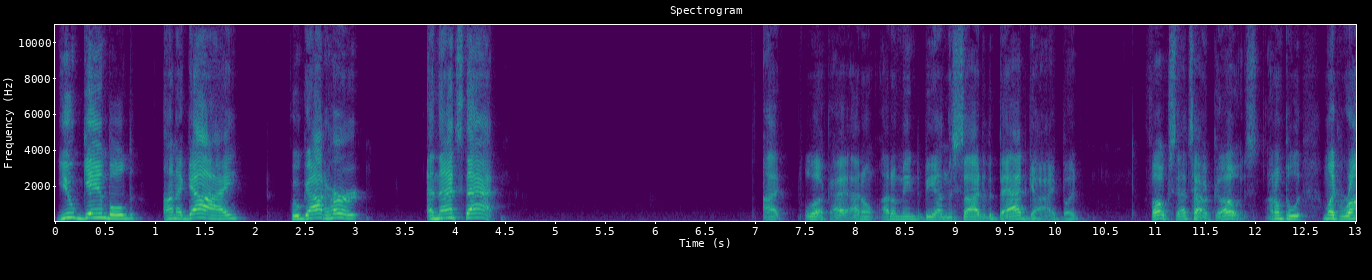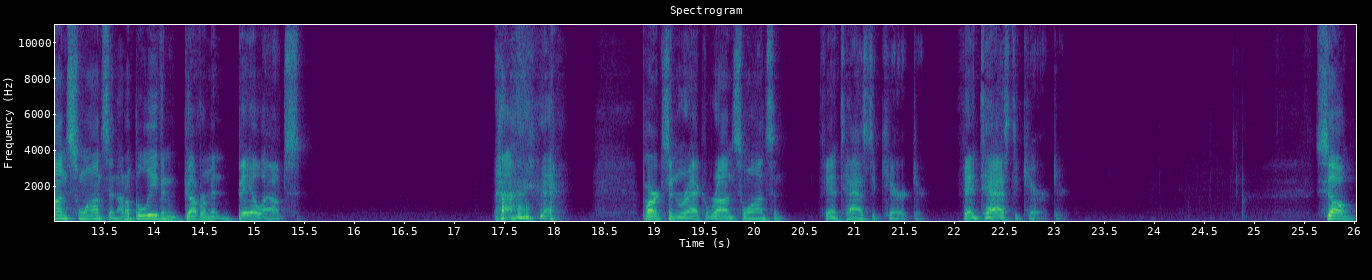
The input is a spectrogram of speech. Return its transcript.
You gambled on a guy who got hurt, and that's that. I look, I, I don't I don't mean to be on the side of the bad guy, but folks, that's how it goes. I don't believe I'm like Ron Swanson. I don't believe in government bailouts. Parks and Rec, Ron Swanson. Fantastic character. Fantastic character. So,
